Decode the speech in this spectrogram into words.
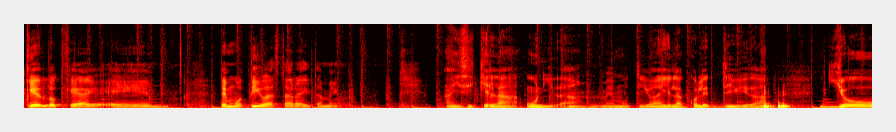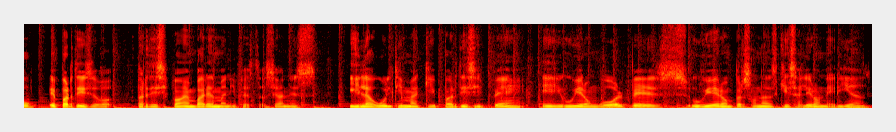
qué es lo que eh, te motiva a estar ahí también. Ahí sí que la unidad me motiva y la colectividad. Yo he participado, participado en varias manifestaciones y la última que participé, eh, hubieron golpes, hubieron personas que salieron heridas.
